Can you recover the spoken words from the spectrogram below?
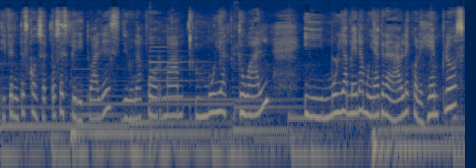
diferentes conceptos espirituales de una forma muy actual y muy amena, muy agradable con ejemplos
